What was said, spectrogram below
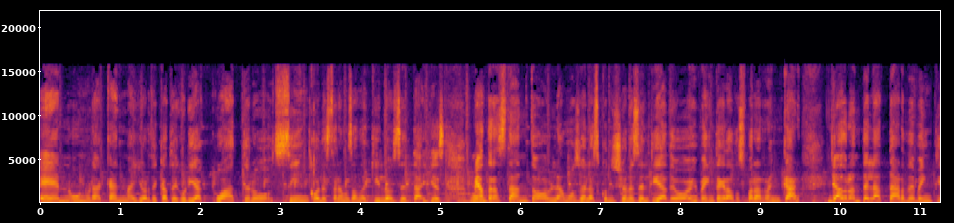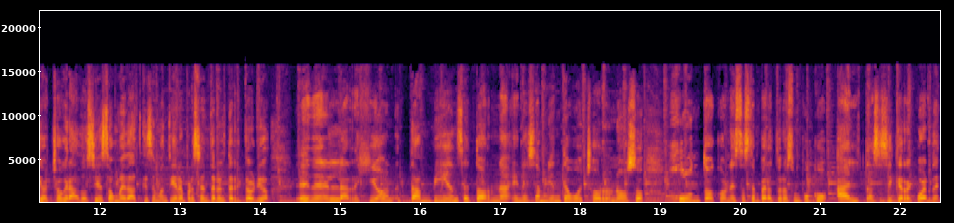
en un huracán mayor de categoría 4, 5. Le estaremos dando aquí los detalles. Mientras tanto, hablamos de las condiciones del día de hoy, 20 grados para arrancar, ya durante la tarde 28 grados y esa humedad que se mantiene presente en el territorio, en la región, también se torna en ese ambiente bochornoso junto con estas temperaturas un poco altas. Así que recuerde,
